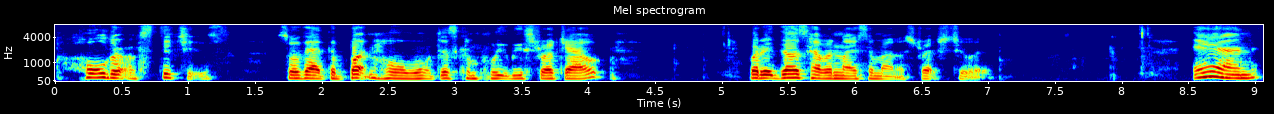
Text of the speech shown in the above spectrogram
holder of stitches so that the buttonhole won't just completely stretch out, but it does have a nice amount of stretch to it. And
